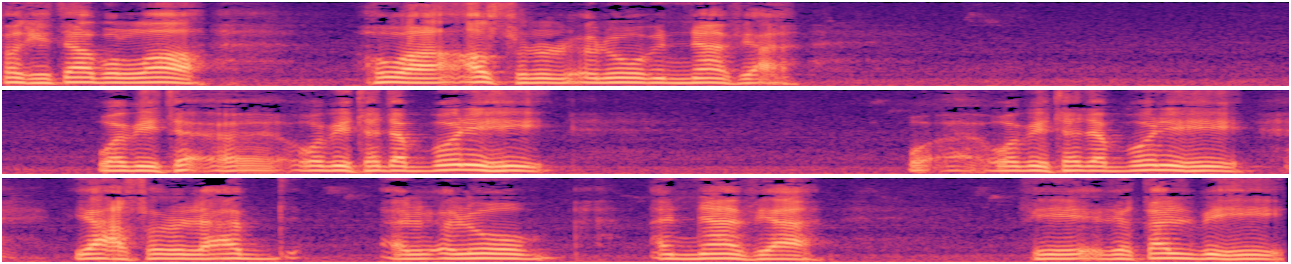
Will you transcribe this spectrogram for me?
فكتاب الله هو أصل العلوم النافعة. وبتدبره وبتدبره يحصل العبد العلوم النافعة في لقلبه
